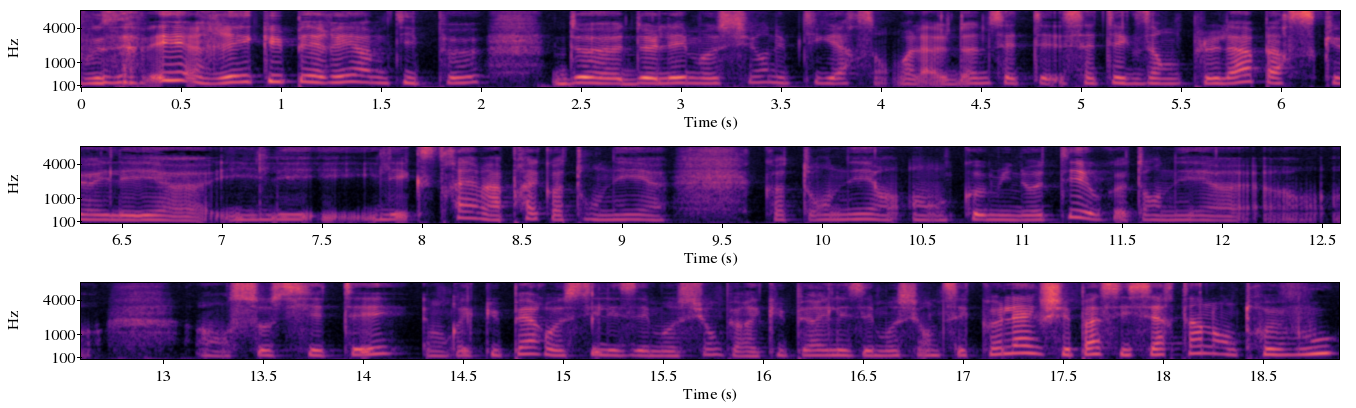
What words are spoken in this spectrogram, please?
vous avez récupéré un petit peu de, l'émotion du petit garçon. Voilà, je donne cet, exemple-là parce qu'il est, euh, il est, il est extrême. Après, quand on est, quand on est en, en communauté ou quand on est en, en société, on récupère aussi les émotions, on peut récupérer les émotions de ses collègues. Je ne sais pas si certains d'entre vous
